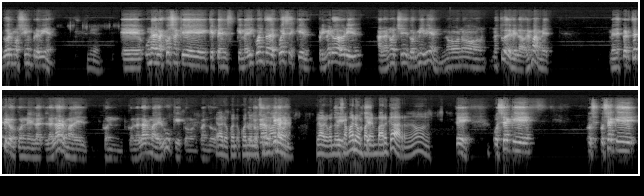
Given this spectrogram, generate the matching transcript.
duermo siempre bien. Bien. Eh, una de las cosas que, que, me di cuenta después es que el primero de abril, a la noche, dormí bien, no, no, no estuve desvelado. Además, me, me desperté, pero con la, alarma del, con, con, la alarma del buque, cuando... Claro, cuando, cuando lo, llamaron, claro, cuando lo llamaron para embarcar, ¿no? Sí, o sea que, o, sea que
